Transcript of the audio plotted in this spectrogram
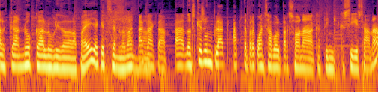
el que no cal oblidar de la paella. Què et sembla, Magda? Exacte. Uh, doncs que és un plat apte per qualsevol persona que, tingui, que sigui sana,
